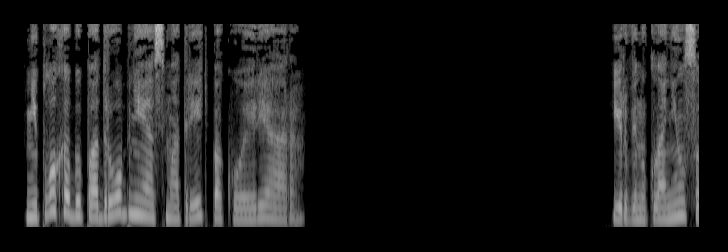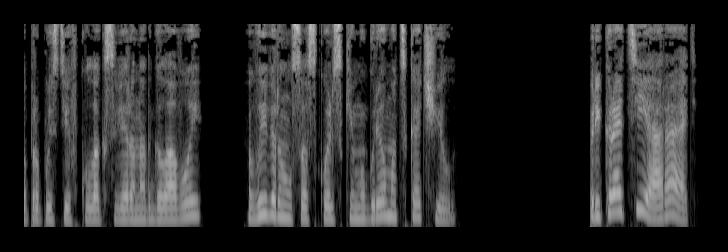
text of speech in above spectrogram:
неплохо бы подробнее осмотреть покои Риара. Ирвин уклонился, пропустив кулак Свера над головой, вывернулся скользким угрём, отскочил. «Прекрати орать!»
